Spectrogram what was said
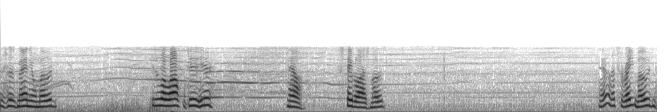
This is manual mode. Get a little altitude here. Now, stabilize mode. Yeah, that's the rate mode.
